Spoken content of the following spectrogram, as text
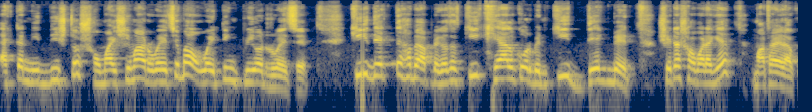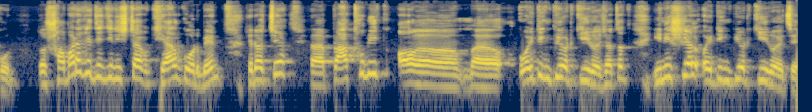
একটা নির্দিষ্ট সময়সীমা রয়েছে বা ওয়েটিং পিরিয়ড রয়েছে। কি দেখতে হবে আপনাকে? অর্থাৎ কি খেয়াল করবেন? কি দেখবেন? সেটা সবার আগে মাথায় রাখুন। তো সবার আগে যে জিনিসটা খেয়াল করবেন, সেটা হচ্ছে প্রাথমিক ওয়েটিং পিরিয়ড কি রয়েছে? অর্থাৎ ইনিশিয়াল ওয়েটিং পিরিয়ড কি রয়েছে?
